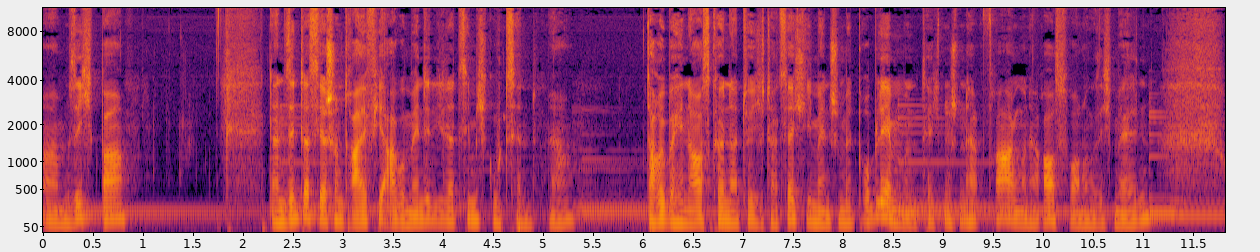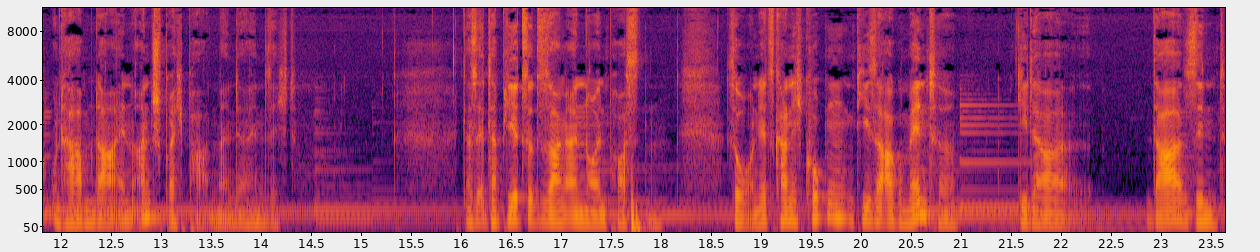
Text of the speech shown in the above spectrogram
ähm, sichtbar, dann sind das ja schon drei, vier Argumente, die da ziemlich gut sind. Ja. Darüber hinaus können natürlich tatsächlich Menschen mit Problemen und technischen Fragen und Herausforderungen sich melden und haben da einen Ansprechpartner in der Hinsicht. Das etabliert sozusagen einen neuen Posten. So, und jetzt kann ich gucken, diese Argumente, die da, da sind,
